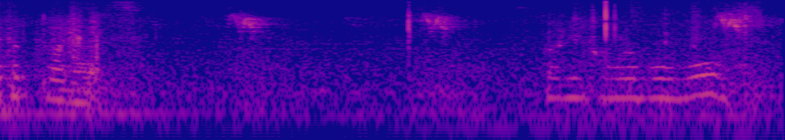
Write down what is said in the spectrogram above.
head up on us. Bloody horrible wolves.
